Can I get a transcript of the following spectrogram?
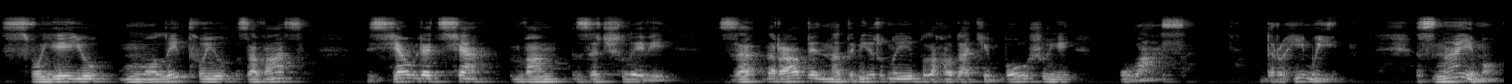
Своєю молитвою за вас з'являться вам зачливі заради надмірної благодаті Божої у вас. Дорогі мої, знаємо,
